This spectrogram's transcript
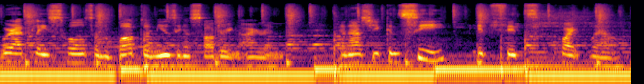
where I place holes on the bottom using a soldering iron. And as you can see, it fits quite well.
